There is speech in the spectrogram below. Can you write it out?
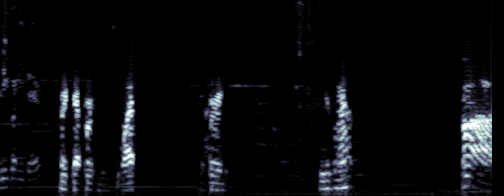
Anybody there? Like that person just left. Hurry. See this one out? Ah!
